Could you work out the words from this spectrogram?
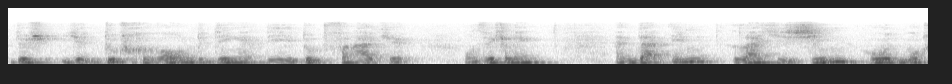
Dus je doet gewoon de dingen die je doet vanuit je ontwikkeling. En daarin laat je zien hoe het moet.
